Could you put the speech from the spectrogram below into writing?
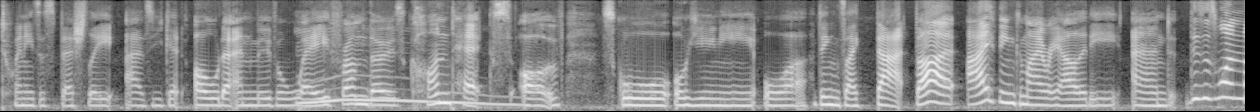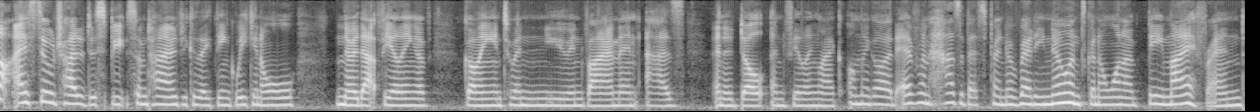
20s, especially as you get older and move away from those contexts of school or uni or things like that. But I think my reality, and this is one I still try to dispute sometimes because I think we can all know that feeling of going into a new environment as an adult and feeling like, oh my God, everyone has a best friend already. No one's going to want to be my friend.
